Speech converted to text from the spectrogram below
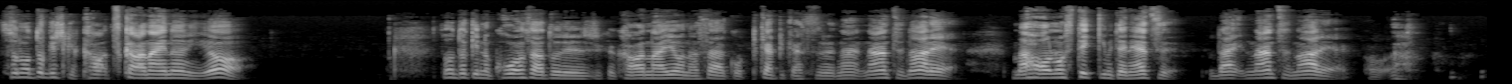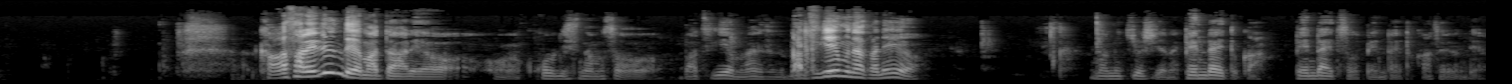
その時しか買わ使わないのによ。その時のコンサートでしか買わないようなさ、こう、ピカピカする、な、なんつうの？あれ。魔法のステッキみたいなやつ。なんつうの？あれ。買わされるんだよ、またあれを。ここのリスナーもそう。罰ゲームなんですよ。罰ゲームなんかねえよ。まみきよしじゃない。ペンライトか。ペンライト、そう、ペンライト買わされるんだよ。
